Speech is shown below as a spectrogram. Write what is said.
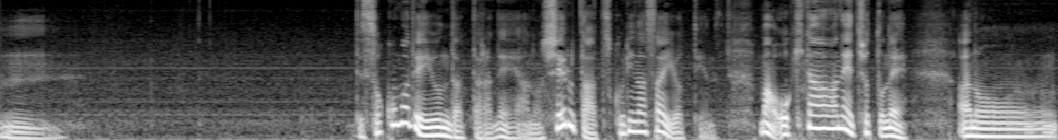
うん。でそこまで言うんだったらねあのシェルター作りなさいよっていうんです。まあ沖縄はねちょっとねあのー、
